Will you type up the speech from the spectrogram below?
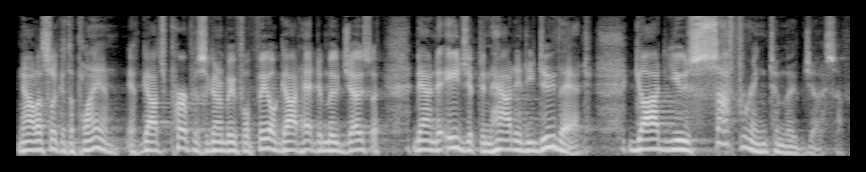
Now let's look at the plan. If God's purpose is going to be fulfilled, God had to move Joseph down to Egypt. And how did he do that? God used suffering to move Joseph.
